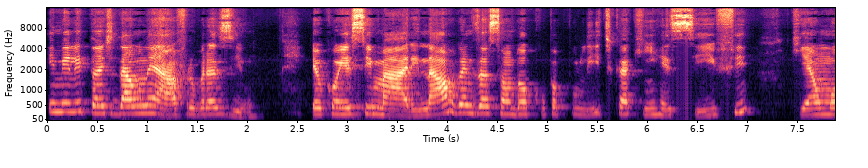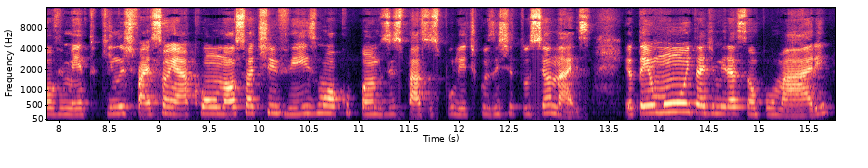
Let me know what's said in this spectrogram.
e militante da UNEAFRO Brasil. Eu conheci Mari na organização do Ocupa Política aqui em Recife, que é um movimento que nos faz sonhar com o nosso ativismo ocupando os espaços políticos institucionais. Eu tenho muita admiração por Mari.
